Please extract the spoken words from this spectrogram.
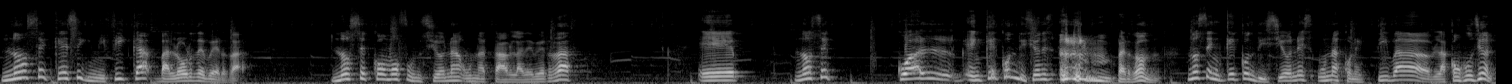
no sé qué significa valor de verdad. No sé cómo funciona una tabla de verdad. Eh, no sé cuál, en qué condiciones, perdón, no sé en qué condiciones una conectiva, la conjunción,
